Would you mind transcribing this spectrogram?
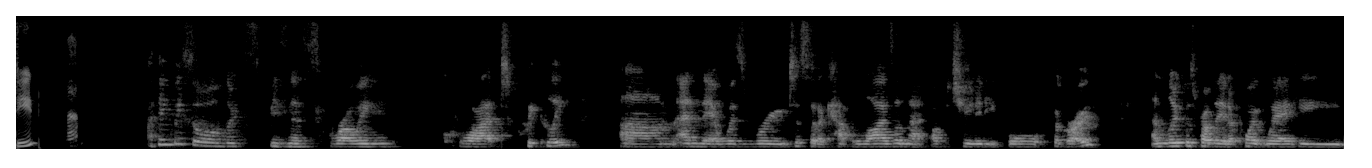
did? I think we saw Luke's business growing quite quickly. Um, and there was room to sort of capitalize on that opportunity for, for growth. And Luke was probably at a point where he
